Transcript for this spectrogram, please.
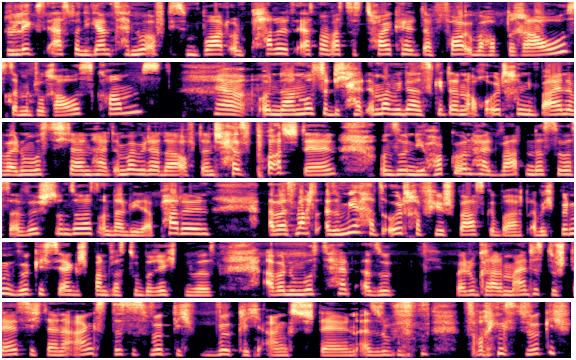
Du legst erstmal die ganze Zeit nur auf diesem Board und paddelst erstmal, was das Zeug hält, davor überhaupt raus, damit du rauskommst. Ja. Und dann musst du dich halt immer wieder, es geht dann auch ultra in die Beine, weil du musst dich dann halt immer wieder da auf dein scheiß Board stellen und so in die Hocke und halt warten, dass du was erwischt und sowas und dann wieder paddeln. Aber es macht, also mir hat es ultra viel Spaß gebracht. Aber ich bin wirklich sehr gespannt, was du berichten wirst. Aber du musst halt, also weil du gerade meintest, du stellst dich deine Angst, das ist wirklich, wirklich Angst stellen. Also du verbringst wirklich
